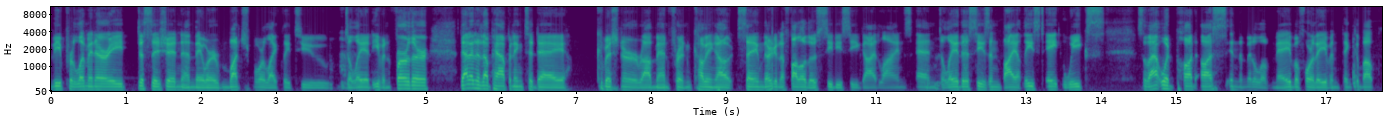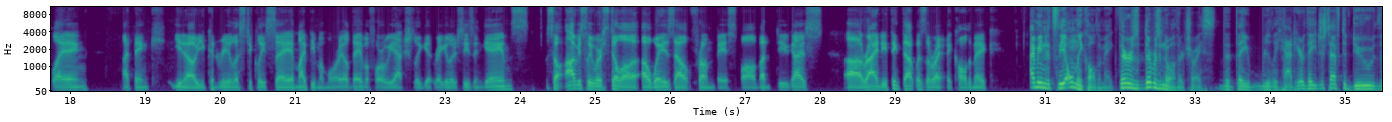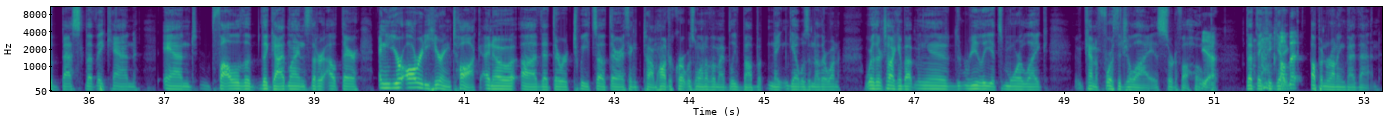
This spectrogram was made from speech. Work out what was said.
the preliminary decision, and they were much more likely to uh-huh. delay it even further. That ended up happening today. Commissioner Rob Manfred coming out saying they're going to follow those CDC guidelines and mm-hmm. delay the season by at least eight weeks. So that would put us in the middle of May before they even think about playing. I think, you know, you could realistically say it might be Memorial Day before we actually get regular season games. So obviously we're still a, a ways out from baseball, but do you guys, uh, Ryan, do you think that was the right call to make? I mean, it's the only call to make. There's there was no other choice that they really had here. They just have to do the best that they can and follow the the guidelines that are out there. And you're already hearing talk. I know uh, that there were tweets out there. I think Tom Haudricourt was one of them. I believe Bob Nightingale was another one where they're talking about. Yeah, really, it's more like kind of Fourth of July is sort of a hope Yeah. that they could get bet- up and running by then.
